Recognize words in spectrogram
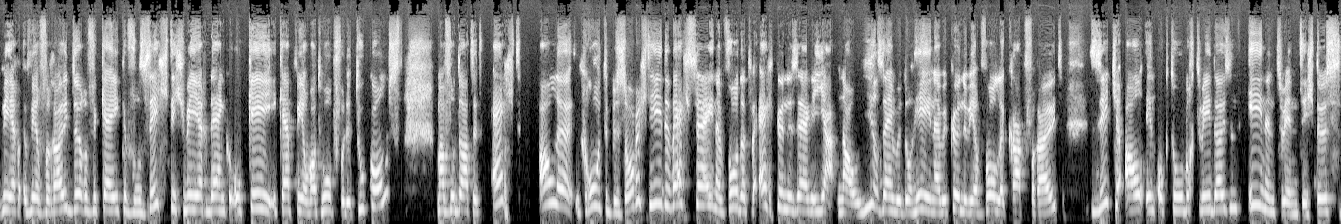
weer, weer vooruit durven kijken. Voorzichtig weer denken oké, ik heb weer wat hoop voor de toekomst. Maar voordat het echt alle grote bezorgdheden weg zijn. En voordat we echt kunnen zeggen, ja, nou, hier zijn we doorheen en we kunnen weer volle kracht vooruit, zit je al in oktober 2021. Dus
